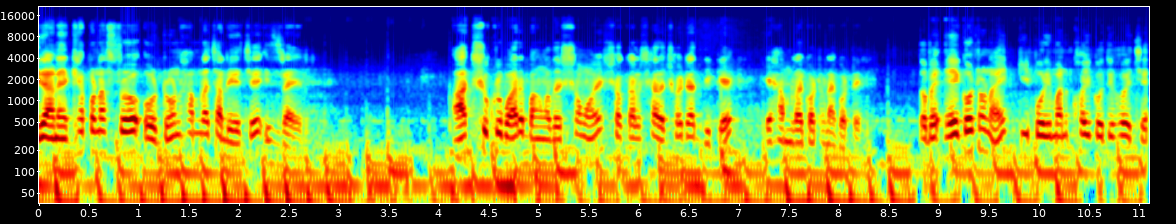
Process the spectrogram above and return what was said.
ইরানে ক্ষেপণাস্ত্র ও ড্রোন হামলা চালিয়েছে ইসরায়েল। আজ শুক্রবার বাংলাদেশ সময় সকাল সাড়ে ছয়টার দিকে এ হামলার ঘটনা ঘটে। তবে এ ঘটনায় কি পরিমাণ ক্ষয়ক্ষতি হয়েছে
